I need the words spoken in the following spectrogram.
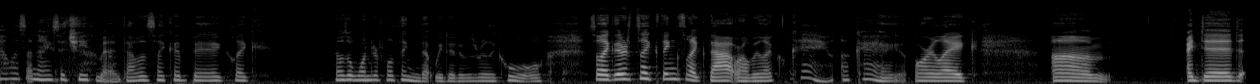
that was a nice achievement. That was like a big like that was a wonderful thing that we did. It was really cool. So like there's like things like that where I'll be like, okay, okay. Or like um I did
